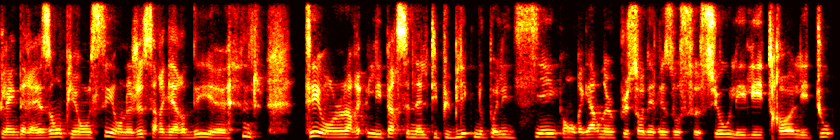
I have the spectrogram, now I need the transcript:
plein de raisons. Puis on le sait, on a juste à regarder, euh, tu sais, les personnalités publiques, nos politiciens, qu'on regarde un peu sur les réseaux sociaux, les, les trolls et tout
